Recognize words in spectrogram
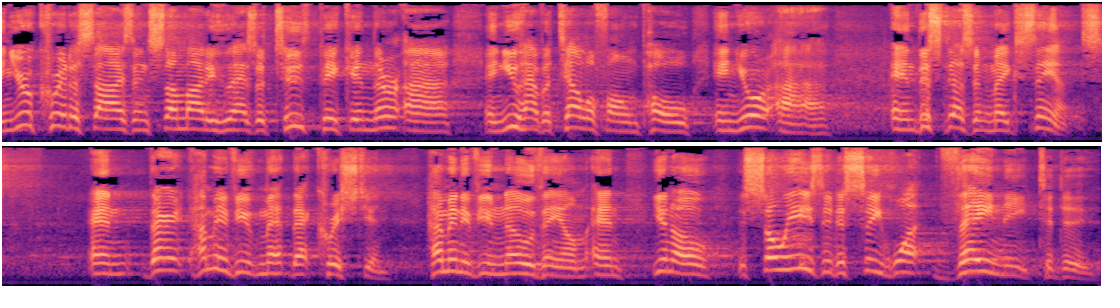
and you're criticizing somebody who has a toothpick in their eye and you have a telephone pole in your eye, and this doesn't make sense. And there, how many of you have met that Christian? How many of you know them? And you know, it's so easy to see what they need to do,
